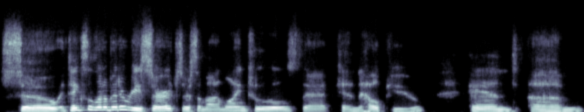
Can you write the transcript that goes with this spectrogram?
So it takes a little bit of research. There's some online tools that can help you. And, um,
